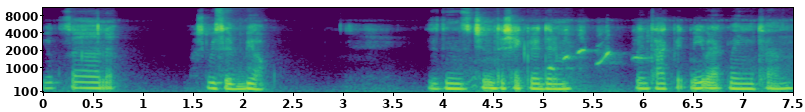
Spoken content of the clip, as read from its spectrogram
Yoksa yani başka bir sebebi yok. İzlediğiniz için teşekkür ederim. Beni takip etmeyi bırakmayın lütfen.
